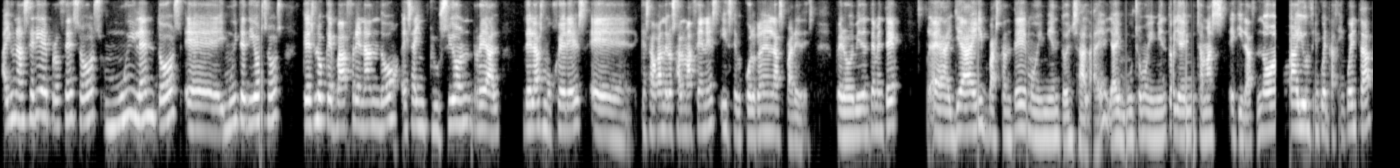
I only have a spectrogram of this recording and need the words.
hay una serie de procesos muy lentos eh, y muy tediosos que es lo que va frenando esa inclusión real de las mujeres eh, que salgan de los almacenes y se cuelguen en las paredes. Pero evidentemente eh, ya hay bastante movimiento en sala, ya hay mucho movimiento, ya hay mucha más equidad. No hay un 50-50,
